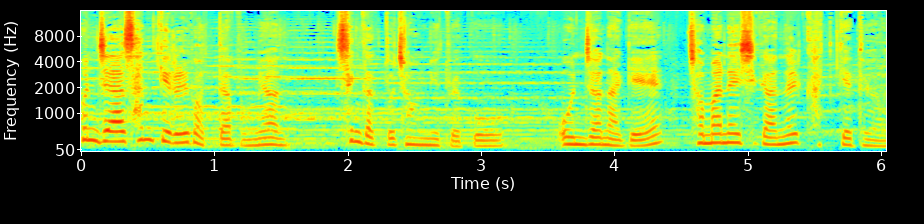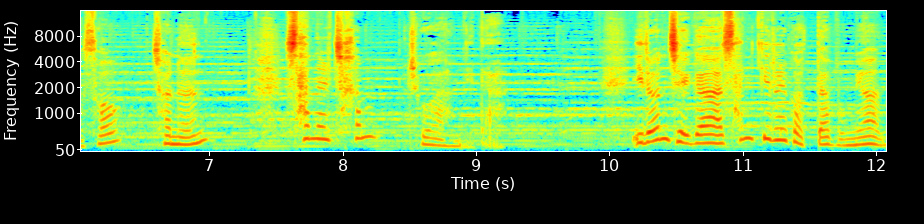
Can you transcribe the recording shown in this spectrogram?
혼자 산길을 걷다 보면 생각도 정리되고 온전하게 저만의 시간을 갖게 되어서 저는 산을 참 좋아합니다. 이런 제가 산길을 걷다 보면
